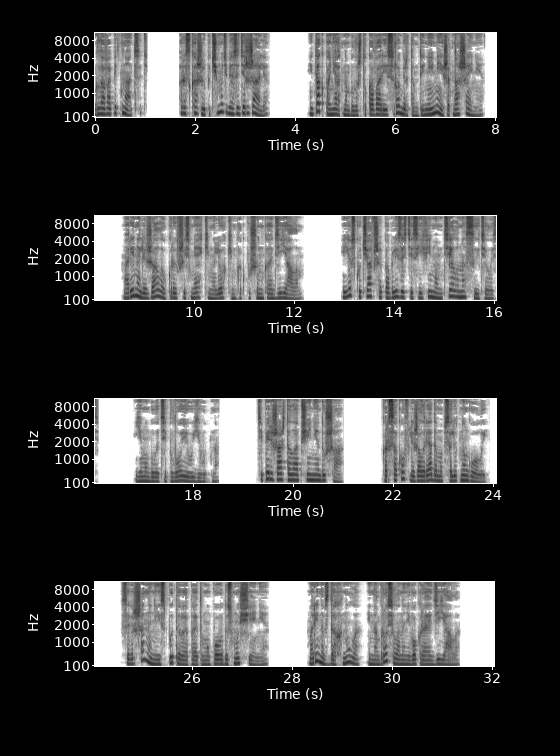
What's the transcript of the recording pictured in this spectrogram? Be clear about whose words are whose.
Speaker 1: Глава 15. Расскажи, почему тебя задержали? И так понятно было, что к аварии с Робертом ты не имеешь отношения. Марина лежала, укрывшись мягким и легким, как пушинка, одеялом. Ее скучавшее поблизости с Ефимом тело насытилось. Ему было тепло и уютно. Теперь жаждала общения душа. Корсаков лежал рядом абсолютно голый, совершенно не испытывая по этому поводу смущения. Марина вздохнула и набросила на него край одеяла.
